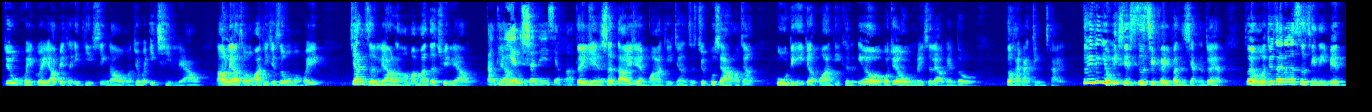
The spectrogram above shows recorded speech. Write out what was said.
就回归要变成一体性，然后我们就会一起聊，然后聊什么话题？就是我们会这样子聊，然后慢慢的去聊，当天延伸的一些话题。对，延伸到一些话题这样子，就不想要好像固定一个话题。可能因为我我觉得我们每次聊天都都还蛮精彩的，都一定有一些事情可以分享，对啊。所以我们就在那个事情里面。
